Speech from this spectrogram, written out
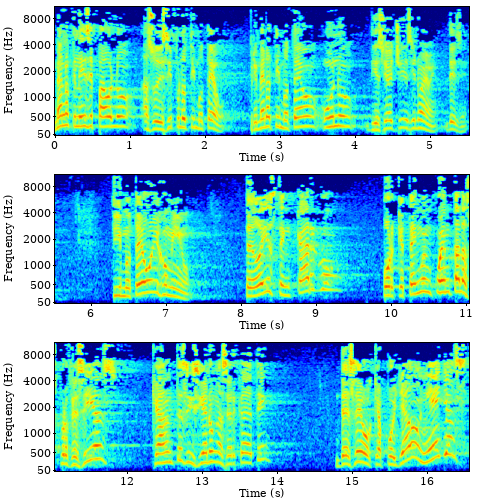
Vean lo que le dice Pablo a su discípulo Timoteo. Primera Timoteo 1, 18 y 19. Dice, Timoteo, hijo mío, te doy este encargo porque tengo en cuenta las profecías que antes hicieron acerca de ti. Deseo que apoyado en ellas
